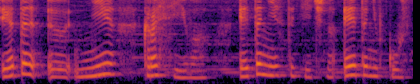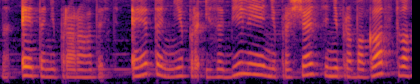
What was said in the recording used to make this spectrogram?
Это э, не красиво, это не эстетично, это невкусно, это не про радость, это не про изобилие, не про счастье, не про богатство.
